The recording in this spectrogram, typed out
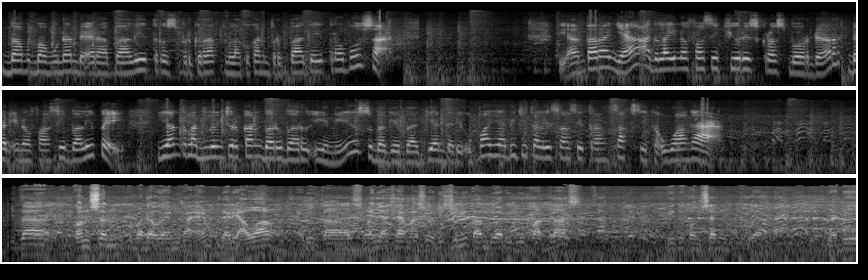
Bank Pembangunan Daerah Bali terus bergerak melakukan berbagai terobosan. Di antaranya adalah inovasi QRIS Cross Border dan inovasi Bali Pay yang telah diluncurkan baru-baru ini sebagai bagian dari upaya digitalisasi transaksi keuangan. Kita concern kepada UMKM dari awal, dari semenjak saya masuk di sini tahun 2014, itu concern ya. Jadi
